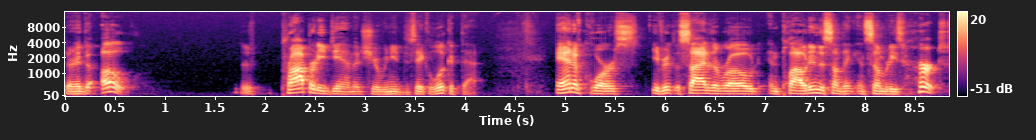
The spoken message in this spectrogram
they're going to go, oh, there's property damage here. We need to take a look at that. And of course, if you're at the side of the road and plowed into something and somebody's hurt,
